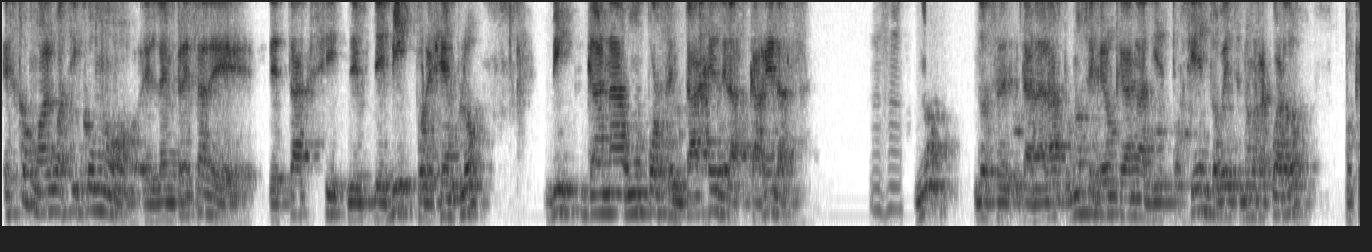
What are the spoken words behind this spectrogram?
Es como algo así como la empresa de, de taxi, de, de Big, por ejemplo. Big gana un porcentaje de las carreras, ¿no? Entonces ganará, no sé, creo que gana 10%, 20%, no me recuerdo, ¿ok?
